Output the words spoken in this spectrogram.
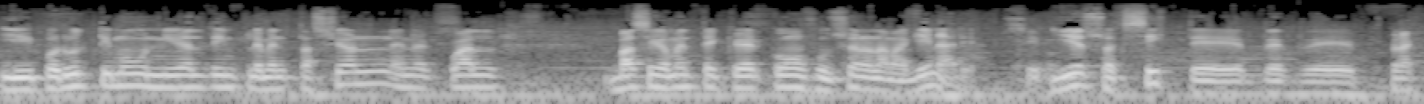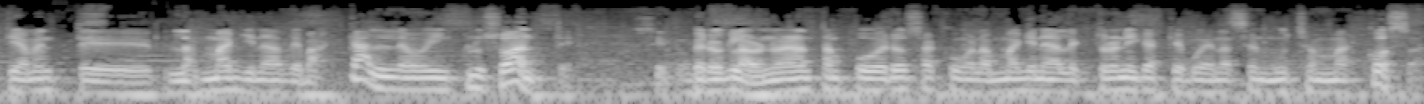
Y por último, un nivel de implementación en el cual básicamente hay que ver cómo funciona la maquinaria. Sí. Y eso existe desde prácticamente las máquinas de Pascal o incluso antes. Sí, pues. Pero claro, no eran tan poderosas como las máquinas electrónicas que pueden hacer muchas más cosas.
